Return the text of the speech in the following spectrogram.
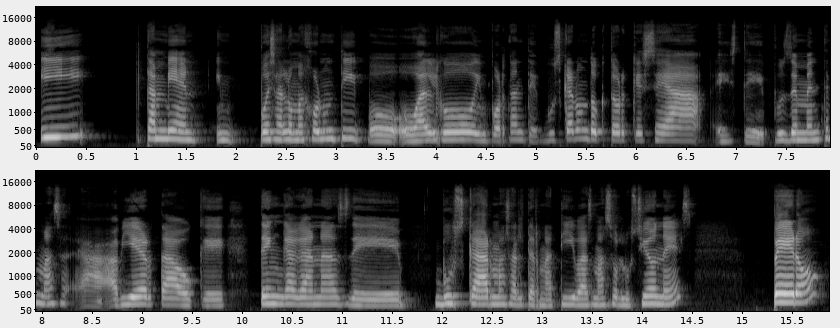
y también, pues a lo mejor un tip o, algo importante, buscar un doctor que sea, este, pues de mente más abierta o que tenga ganas de buscar más alternativas, más soluciones, pero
